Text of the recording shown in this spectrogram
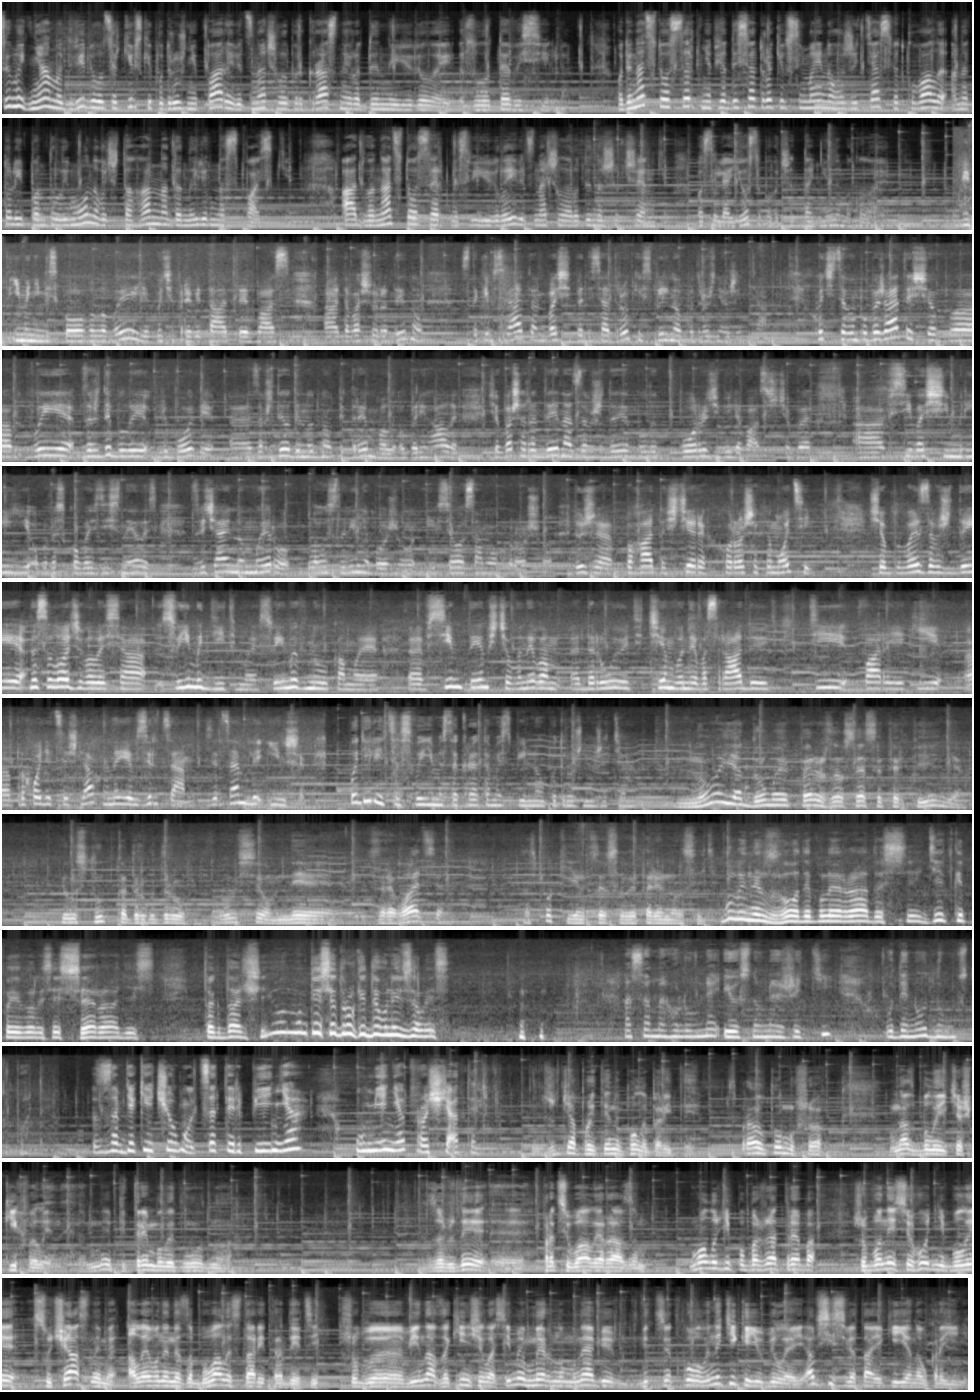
Цими днями дві білоцерківські подружні пари відзначили прекрасний родинний ювілей золоте весілля. 11 серпня 50 років сімейного життя святкували Анатолій Пантелеймонович та Ганна Данилівна Спаські. А 12 серпня свій ювілей відзначила родина Шевченків Василя Йосиповича та Ніни Миколаївни. Від імені міського голови я хочу привітати вас та вашу родину з таким святом, ваші 50 років спільного подружнього життя. Хочеться вам побажати, щоб е, ви завжди були в любові, е, завжди один одного підтримували, оберігали, щоб ваша родина завжди були поруч біля вас, щоб е, всі ваші мрії обов'язково здійснились. Звичайно, миру, благословіння Божого і всього самого хорошого. Дуже багато щирих, хороших емоцій щоб ви завжди насолоджувалися своїми дітьми, своїми внуками, всім тим, що вони вам дарують, чим вони вас радують. Ті пари, які е, проходять цей шлях, вони є взірцем, взірцем для інших. Поділіться своїми секретами спільного подружнього життя. Ну, я думаю, перш за все це терпіння і уступка друг другу. У всьому не зриватися, а спокійно це все переносить. Були невзгоди, були радості, дітки з'явилися, ще радість і так далі. І он вам 50 років, де вони взялися. а саме головне і основне в житті один одному вступати. завдяки чому це терпіння, уміння прощати. Життя пройти не поле перейти. Справа в тому, що у нас були і тяжкі хвилини. Ми підтримували один одного. Завжди е, працювали разом. Молоді побажати треба, щоб вони сьогодні були сучасними, але вони не забували старі традиції. Щоб е, війна закінчилась і ми в мирному небі відсвятковували не тільки юбілей, а всі свята, які є на Україні.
